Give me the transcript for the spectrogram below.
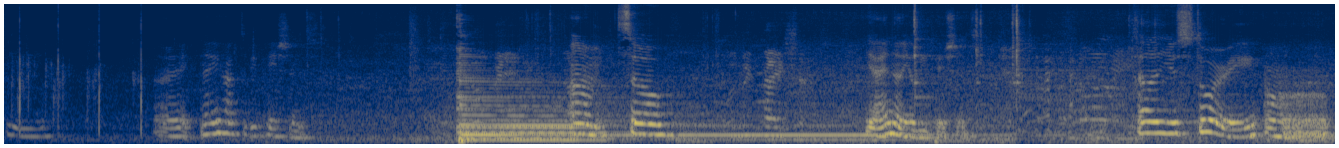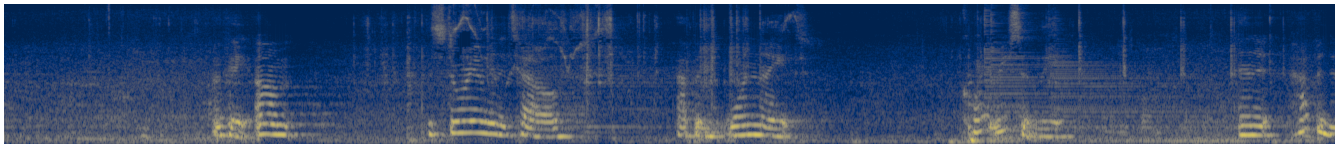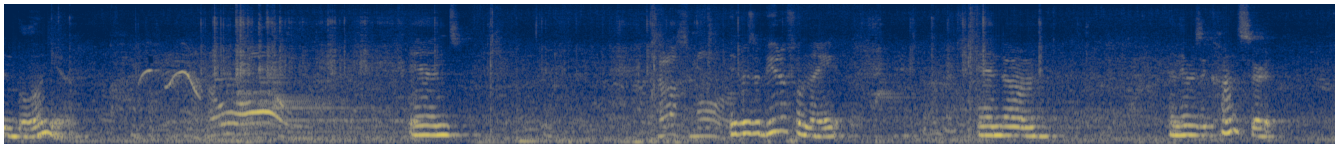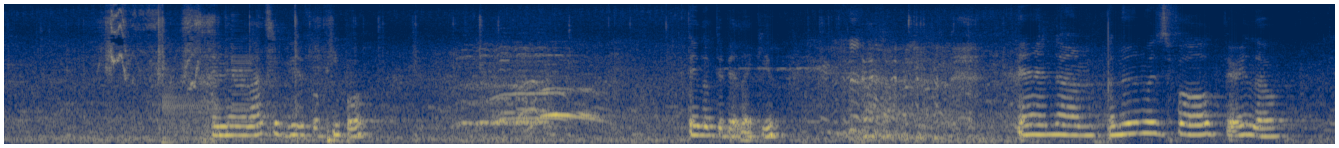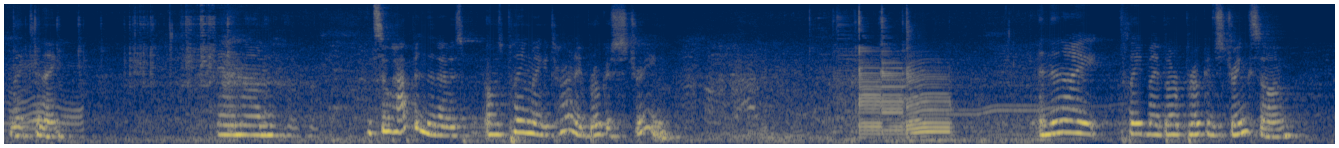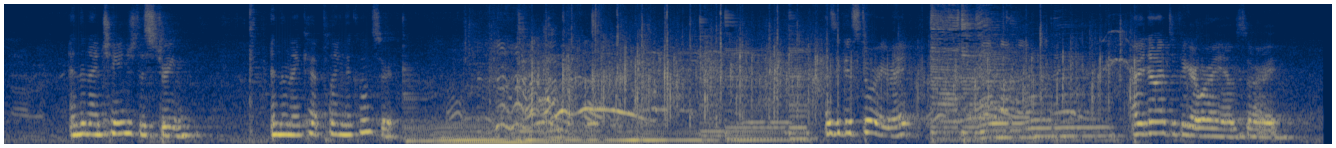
See. Alright, now you have to be patient. Um, so, We'll be patient. yeah, I know you'll be patient. Tell your story. Aww. Okay, um, the story I'm gonna tell happened one night quite recently. And it happened in Bologna. Oh, And tell us more. It was a beautiful night, and um, and there was a concert, and there were lots of beautiful people. They looked a bit like you. And um, the moon was full, very low, like tonight. And um, it so happened that I was I was playing my guitar and I broke a string. And then I played my broken string song, and then I changed the string, and then I kept playing the concert. That's a good story, right? All right, now I have to figure out where I am, sorry.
